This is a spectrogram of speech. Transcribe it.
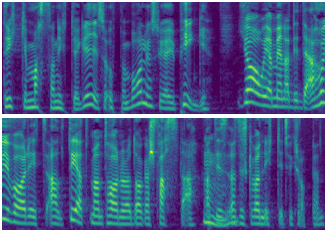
Dricker massa nyttiga grejer, så uppenbarligen så är jag ju pigg. Ja, och jag menar det där har ju varit alltid att man tar några dagars fasta. Att, det, att det ska vara nyttigt för kroppen.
